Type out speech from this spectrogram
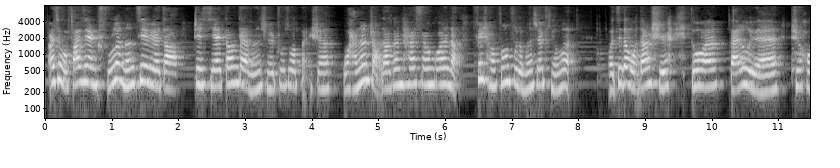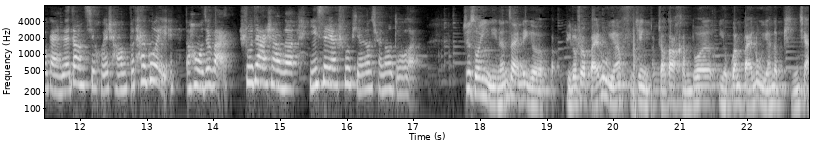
而且我发现，除了能借阅到这些当代文学著作本身，我还能找到跟它相关的非常丰富的文学评论。我记得我当时 读完《白鹿原》之后，感觉荡气回肠，不太过瘾，然后我就把书架上的一系列书评就全都读了。之所以你能在那个，比如说白鹿原附近找到很多有关白鹿原的评价，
